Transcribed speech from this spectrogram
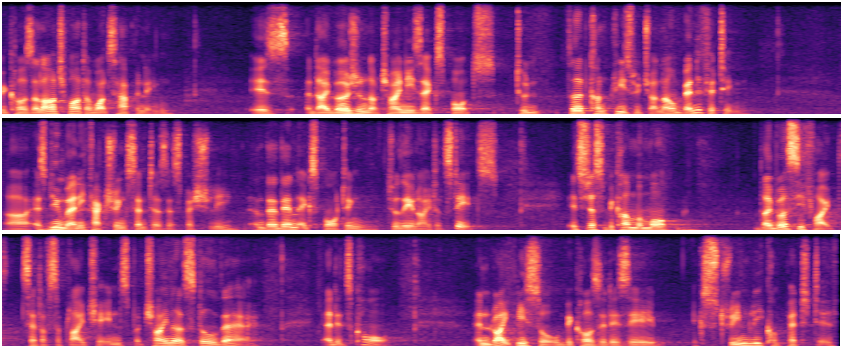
because a large part of what's happening is a diversion of Chinese exports to third countries which are now benefiting uh, as new manufacturing centers especially, and they're then exporting to the United States. It's just become a more diversified set of supply chains, but China is still there at its core. And rightly so, because it is a extremely competitive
